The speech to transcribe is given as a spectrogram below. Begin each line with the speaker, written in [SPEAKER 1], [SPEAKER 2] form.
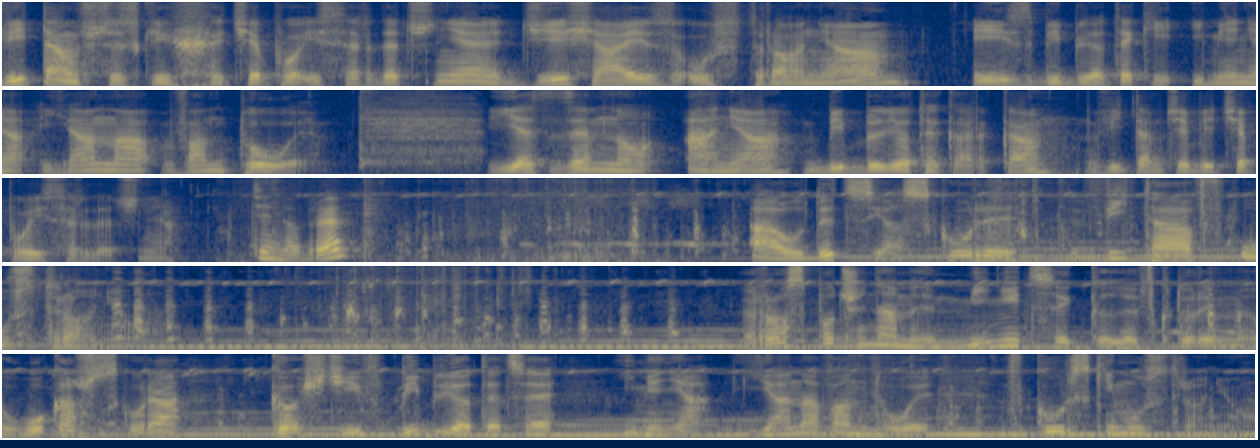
[SPEAKER 1] Witam wszystkich ciepło i serdecznie. Dzisiaj z Ustronia i z biblioteki imienia Jana Wantuły. Jest ze mną Ania, bibliotekarka. Witam Ciebie ciepło i serdecznie.
[SPEAKER 2] Dzień dobry.
[SPEAKER 1] Audycja skóry wita w Ustroniu. Rozpoczynamy minicykl, w którym Łukasz Skóra gości w bibliotece imienia Jana Wantuły w Górskim Ustroniu.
